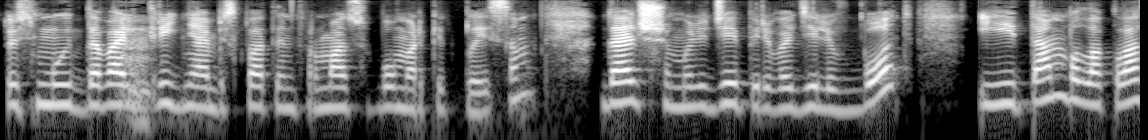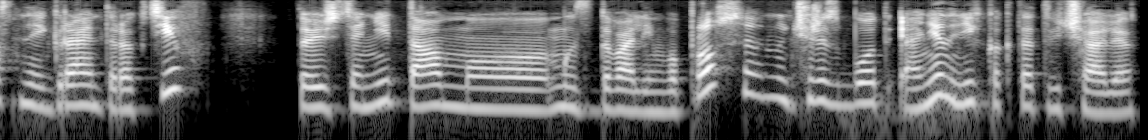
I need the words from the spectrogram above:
То есть мы давали три дня бесплатной информацию по маркетплейсам. Дальше мы людей переводили в бот, и там была классная игра интерактив. То есть они там, э, мы задавали им вопросы, ну, через бот, и они на них как-то отвечали.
